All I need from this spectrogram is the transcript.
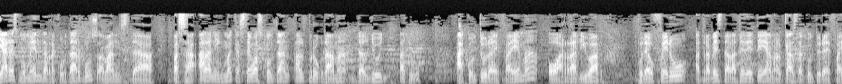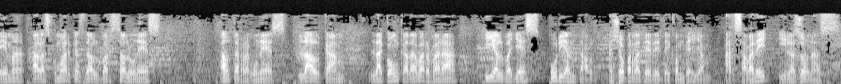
I ara és moment de recordar-vos, abans de passar a l'enigma, que esteu escoltant el programa del Llull a tu, a Cultura FM o a Ràdio Art. Podeu fer-ho a través de la TDT, en el cas de Cultura FM, a les comarques del Barcelonès, el Tarragonès, l'Alt Camp, la Conca de Barberà i el Vallès Oriental. Això per la TDT, com dèiem. A Sabadell i les zones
